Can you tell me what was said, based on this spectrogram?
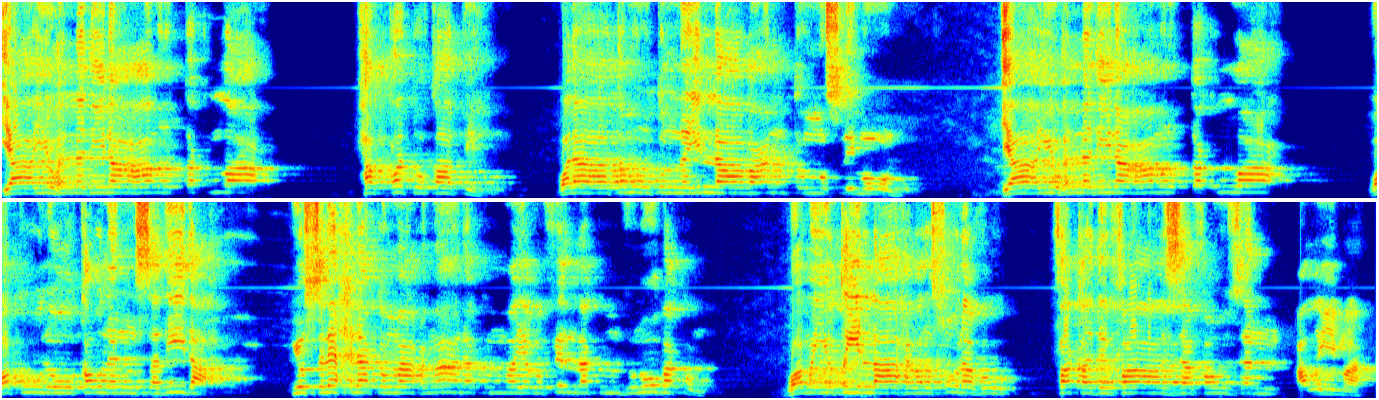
يا أيها الذين آمنوا اتقوا الله حق تقاته ولا تموتن إلا وأنتم مسلمون. يا أيها الذين آمنوا اتقوا الله وقولوا قولا سديدا. يصلح لكم أعمالكم ويغفر لكم ذنوبكم. ومن يطيع الله ورسوله فقد فاز فوزا عظيما.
